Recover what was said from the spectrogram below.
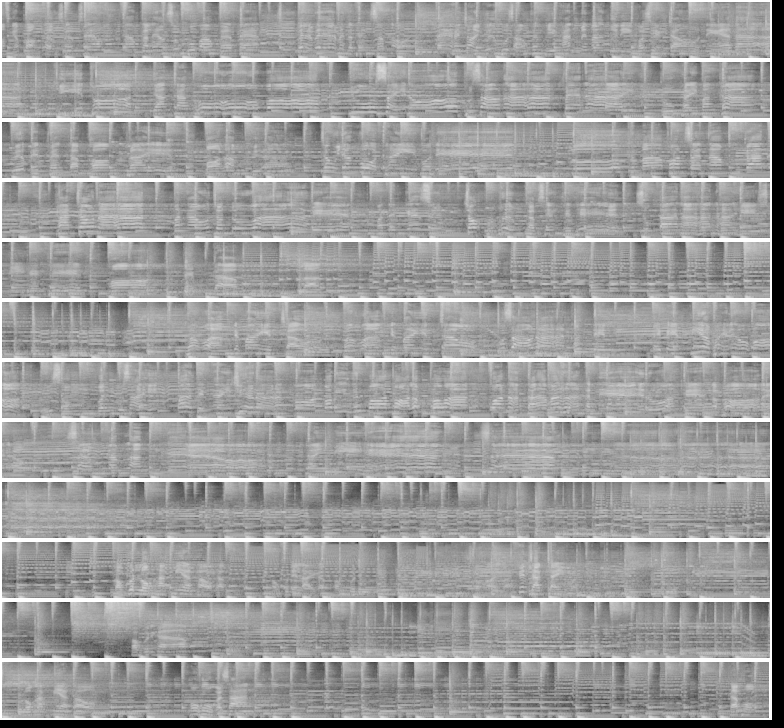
องยังป่องเอิมเสริมแซวดาวกันแล้วซุ้ผู้เบาเกิดแต่เว่เว่แม่จะเต้นซ้ำหน่อย แต่ให้จ่อยคือผู้สาวแฟนผีคันเป็นบ้านมือดีขอเสียงเจ้าแน่นาคิดทอดอยากจังโหบออยู่ใส่นอผู้สาวนานแฟนได้ถูกใครบังคับหรือเป็น สียงเท่ๆสุกตาหนาหนหาเฮสปีแห่งเทห้องเต็มกำลังความหวังจากมา ลงหักเมียเขาครับ ขอบคุณใหลายครับ ขอบคุณสองร้อยบาทขึ้นจากใจหมดขอบคุณครับลงหักเมียเขาโมโหกระสร้างครับผม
